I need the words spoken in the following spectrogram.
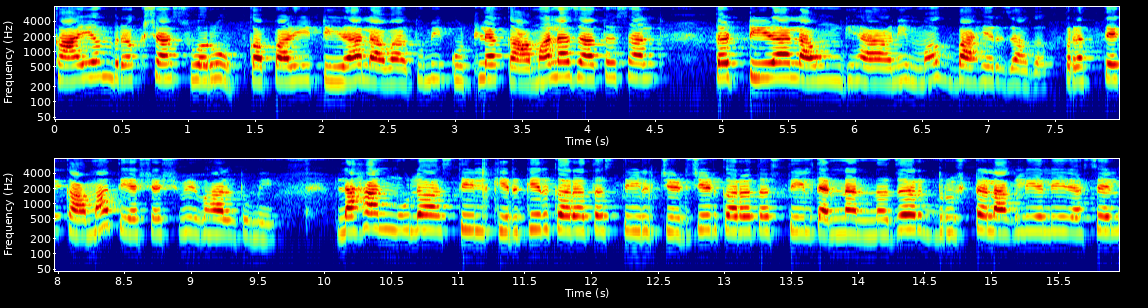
कायम रक्षा स्वरूप कपाळी टिळा लावा. तुम्ही कुठल्या कामाला जात असाल तर टिळा लावून घ्या आणि मग बाहेर जाग. प्रत्येक कामात यशस्वी व्हाल तुम्ही. लहान मुलं असतील किरकिर करत असतील चिडचिड करत असतील त्यांना नजर दृष्ट लागलेली असेल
